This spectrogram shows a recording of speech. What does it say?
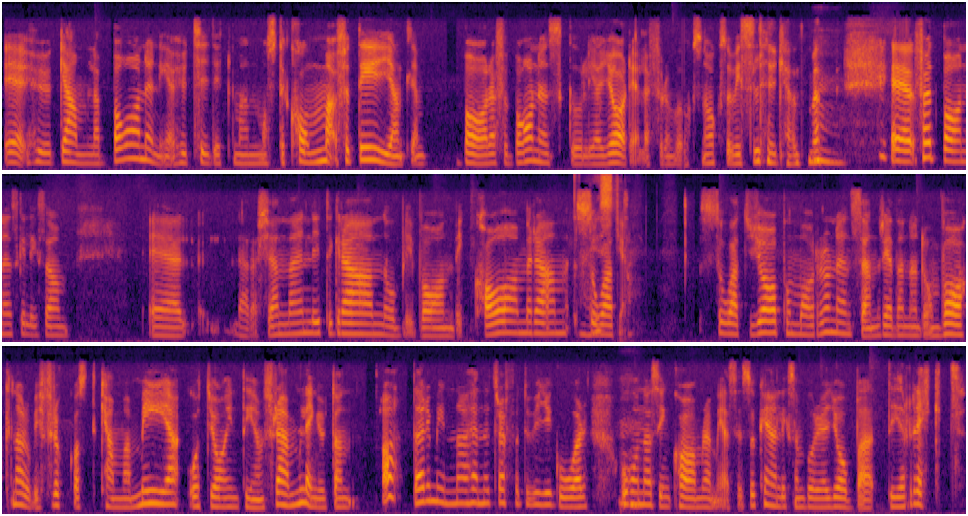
eh, hur gamla barnen är, hur tidigt man måste komma. För det är egentligen bara för barnens skull jag gör det, eller för de vuxna också visserligen. Men Mm. eh, för att barnen ska liksom eh, lära känna en lite grann och bli van vid kameran. Ja, så, att, ja. så att jag på morgonen sen, redan när de vaknar och vid frukost kan vara med och att jag inte är en främling utan ja, där är Minna, henne träffade vi igår och Mm. hon har sin kamera med sig så kan jag liksom börja jobba direkt.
